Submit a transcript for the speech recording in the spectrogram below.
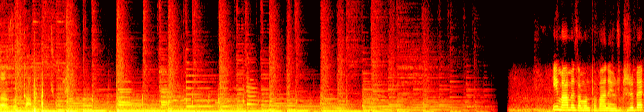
Tą dziurę. I mamy zamontowany już grzybek.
